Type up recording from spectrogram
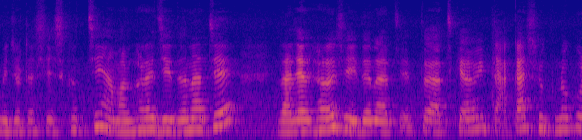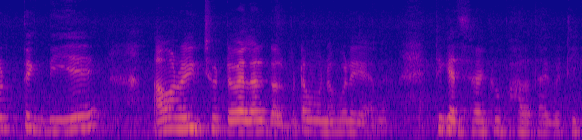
ভিডিওটা শেষ করছি। আমার ঘরে যে দিন আছে, রাজার ঘরে সেই দিন আছে। তো আজকে আমি টাকা শুকনো করতে দিয়ে আমার ওই ছোট্টবেলার গল্পটা মনে পড়ে গেল। ঠিক আছে, সবাই খুব ভালো থাকবে, ঠিক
